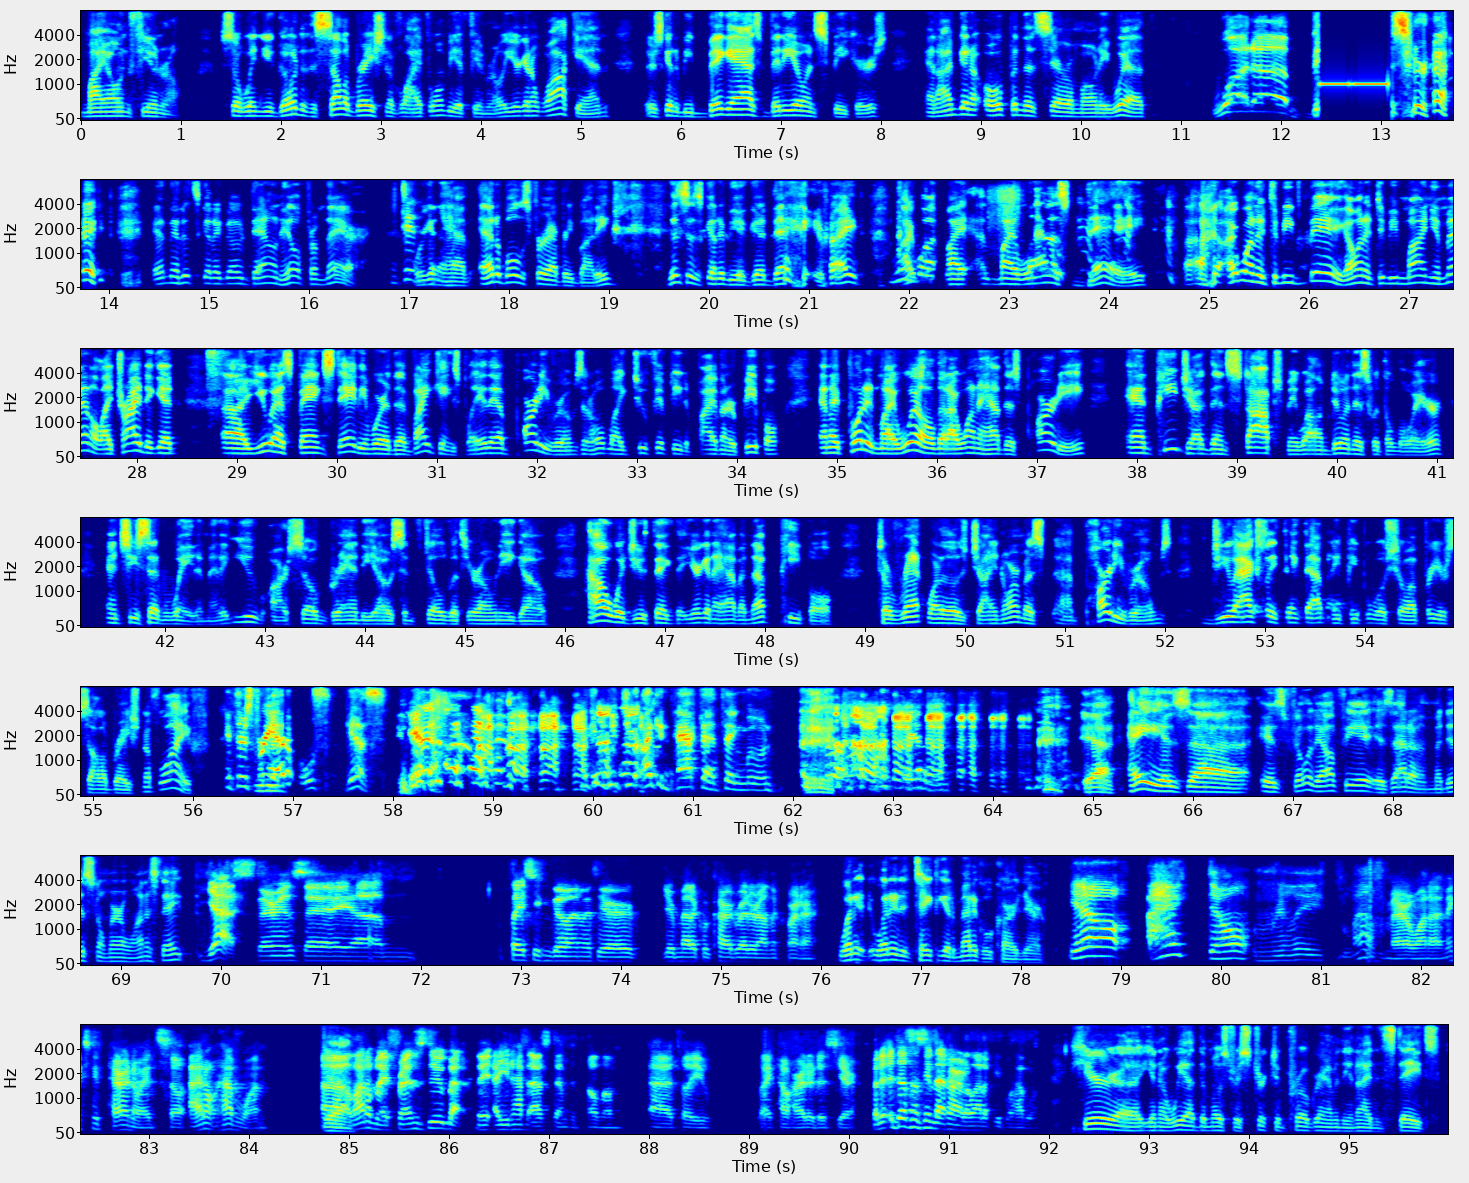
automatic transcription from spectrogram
my own funeral. So when you go to the celebration of life, it won't be a funeral. You're going to walk in. There's going to be big ass video and speakers, and I'm going to open the ceremony with "What up, bitch?" right? And then it's going to go downhill from there. Did, We're going to have edibles for everybody. This is going to be a good day, right? I want my my last day. Uh, I want it to be big. I want it to be monumental. I tried to get uh, U.S. Bank Stadium where the Vikings play. They have party rooms that hold like 250 to 500 people, and I put in my will that I want to have this party. And P Jug then stops me while I'm doing this with the lawyer, and she said, "Wait a minute. You are so grandiose and filled with your own ego. How would you think that you're going to have enough people?" To rent one of those ginormous uh, party rooms, do you actually think that many people will show up for your celebration of life? if there's free Yeah. edibles, yes. I can, get you, I can pack that thing, Moon. Yeah. Hey, is uh is Philadelphia is that a medicinal marijuana state? yes, there is a um, place you can go in with your your medical card right around the corner. What did what did it take to get a medical card there? You know, I don't really love marijuana. It makes me paranoid, so I don't have one. Yeah. Uh, a lot of my friends do, but they you'd have to ask them to tell them uh, tell you like how hard it is here. But it, it doesn't seem that hard. A lot of people have one. Here, uh, you know, we had the most restrictive program in the United States,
